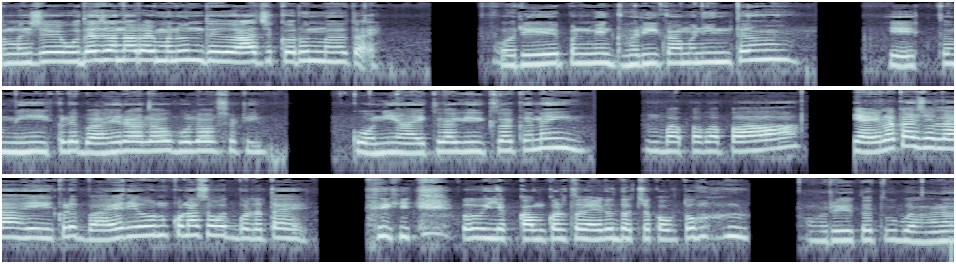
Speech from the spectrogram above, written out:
तर म्हणजे उद्या जाणार आहे म्हणून आज करून म्हणत आहे. अरे पण मी घरी का म्हणीन तर? एक तर मी इकडे बाहेर आलो बोलावसाठी. कोणी ऐकला गिकला का नाही? बापा बापा. यायला काय झाला हे इकडे बाहेर येऊन कोणासोबत बोलत आहे? ओ, एक काम करतो यायला दचकवतो अरे तर तू बहाणा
